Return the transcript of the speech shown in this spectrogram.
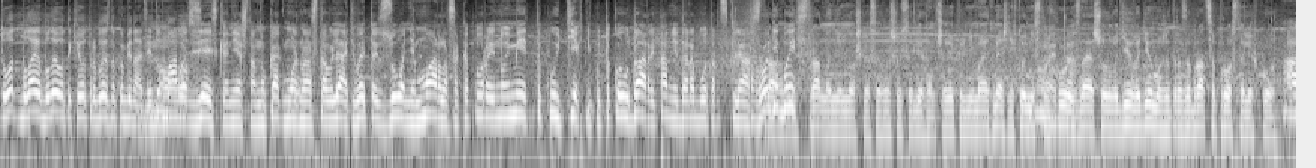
то от були, були отакі от приблизно комбінації. Тут Ну, Марлос вот здесь, конечно, ну как можно оставлять в этой зоне Марлоса, который ну, имеет такую технику, такой удар, и там не доработал Скляр. Вроде Странно, бы странно немножко, соглашусь с Олегом. Человек принимает мяч, никто не Ну, страхует, это- знает, что он в один в один может разобраться просто Легко. А И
